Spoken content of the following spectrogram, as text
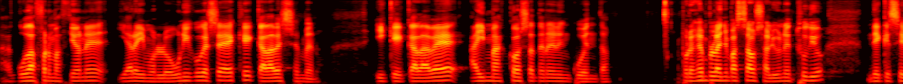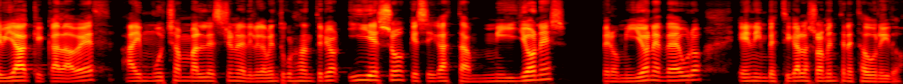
acudo a formaciones y ahora mismo lo único que sé es que cada vez es menos y que cada vez hay más cosas a tener en cuenta. Por ejemplo, el año pasado salió un estudio de que se veía que cada vez hay muchas más lesiones de ligamento cruzado anterior y eso que se gasta millones, pero millones de euros en investigarla solamente en Estados Unidos.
